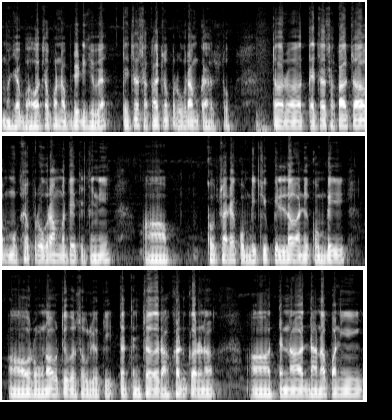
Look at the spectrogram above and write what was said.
माझ्या भावाचा पण अपडेट घेऊया त्याचा सकाळचा प्रोग्राम काय असतो? तर अ, त्याचा सकाळचा मुख्य प्रोग्राममध्ये त्याच्यानी अ, खूप साऱ्या कोंबडीची पिल्लं आणि कोंबडी रोवणावरती बसवली होती. तर त्यांचं राखण करणं त्यांना दाना पाणी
